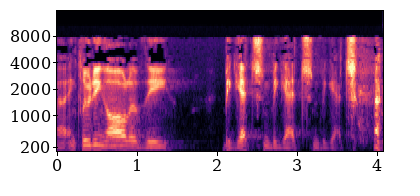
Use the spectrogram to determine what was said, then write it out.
uh, including all of the begets and begets and begets. but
